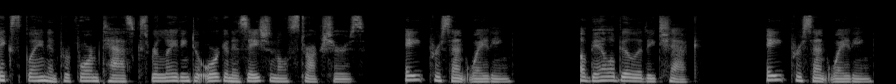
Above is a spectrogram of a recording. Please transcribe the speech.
Explain and perform tasks relating to organizational structures. 8% weighting. Availability check. 8% weighting.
